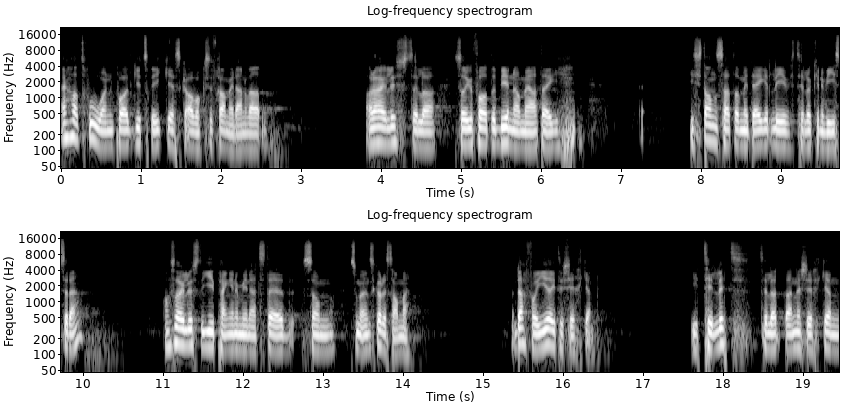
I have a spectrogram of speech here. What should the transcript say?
jeg har troen på at Guds rike skal vokse frem i denne verden. Og da har jeg lyst til å sørge for at det begynner med at jeg istandsetter mitt eget liv til å kunne vise det. Og så har jeg lyst til å gi pengene mine et sted som, som ønsker det samme. Og Derfor gir jeg til Kirken. I tillit til at denne kirken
